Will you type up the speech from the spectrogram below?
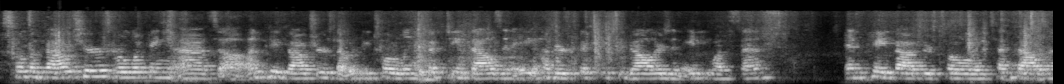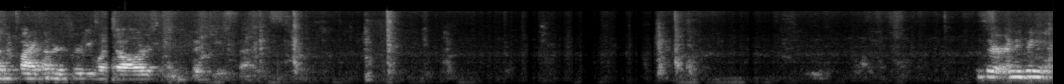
So on the vouchers, we're looking at uh, unpaid vouchers that would be totaling fifteen thousand eight hundred fifty-two dollars and eighty-one cents. And paid vouchers totaling ten thousand five hundred thirty-one dollars and fifty cents. Is there anything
